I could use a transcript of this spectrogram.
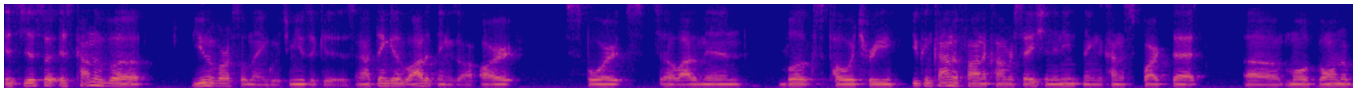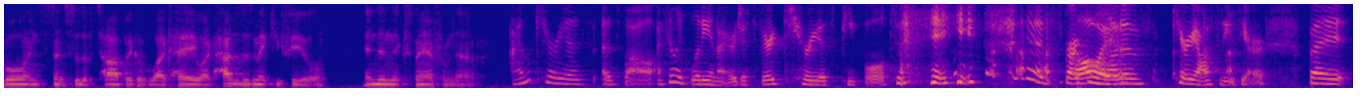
it's just a, it's kind of a universal language music is and i think a lot of things are art sports to a lot of men books poetry you can kind of find a conversation in anything to kind of spark that uh, more vulnerable and sensitive topic of like hey like how does this make you feel and then expand from that I'm curious as well. I feel like Lydia and I are just very curious people today. it sparked Always. a lot of curiosities here. But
